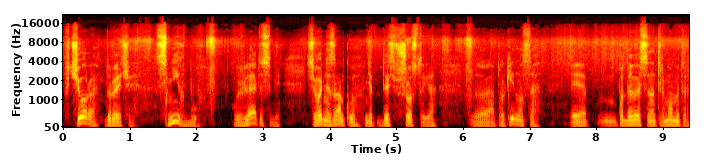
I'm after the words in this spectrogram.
Вчора, до речі, сніг був. Уявляєте собі? Сьогодні зранку, десь- десь в 6 я е, прокинувся, е, подивився на термометр,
